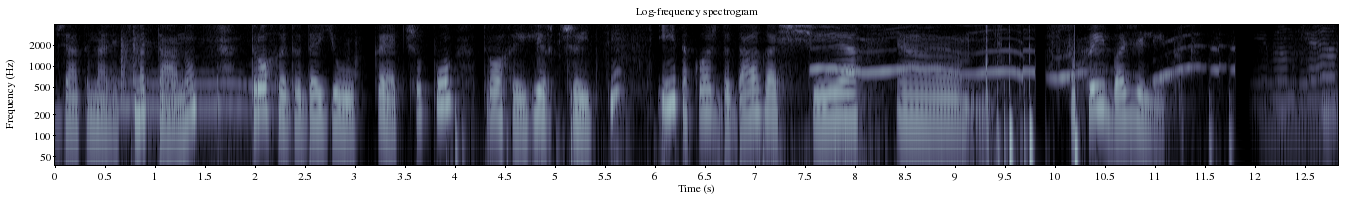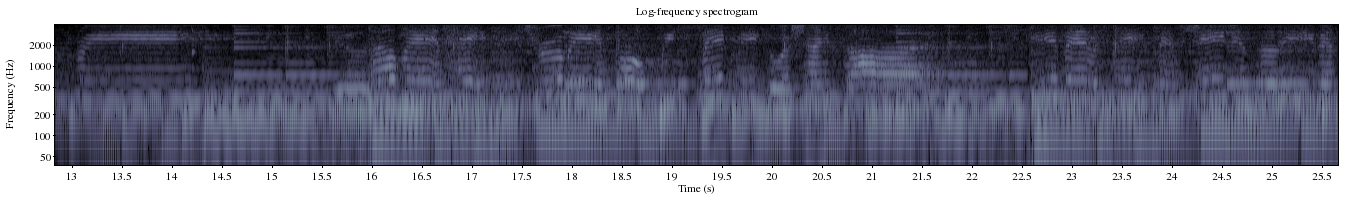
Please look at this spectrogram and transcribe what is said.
взяти навіть сметану, трохи додаю кетчупу, трохи гірчиці, і також додала ще е, сухий базилік. Shining star. Giving, receiving, changing, believing,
